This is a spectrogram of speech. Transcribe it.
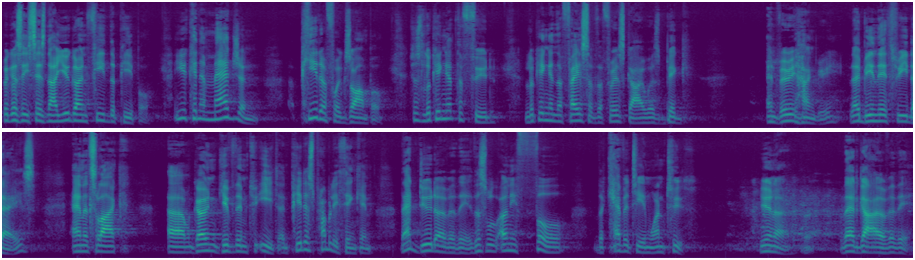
Because he says, now you go and feed the people. You can imagine Peter, for example, just looking at the food, looking in the face of the first guy was big and very hungry. They've been there three days, and it's like, um, go and give them to eat. And Peter's probably thinking, that dude over there, this will only fill the cavity in one tooth. You know, that guy over there.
